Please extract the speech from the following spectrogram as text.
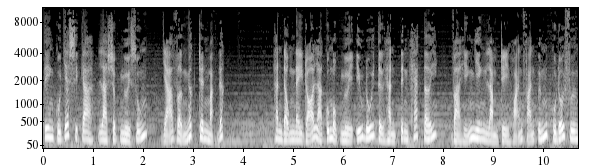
tiên của Jessica là sụp người xuống, giả vờ ngất trên mặt đất. Hành động này rõ là của một người yếu đuối từ hành tinh khác tới, và hiển nhiên làm trì hoãn phản ứng của đối phương.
